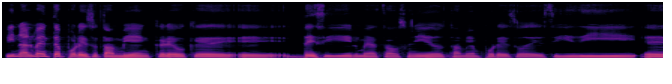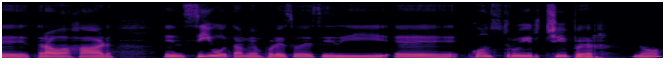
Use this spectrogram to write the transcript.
Finalmente, por eso también creo que eh, decidirme a Estados Unidos, también por eso decidí eh, trabajar en Cibo, también por eso decidí eh, construir Cheaper, ¿no?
